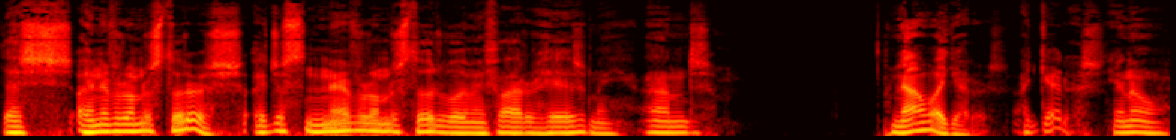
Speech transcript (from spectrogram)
that I never understood it. I just never understood why my father hated me, and now I get it. I get it. You know,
